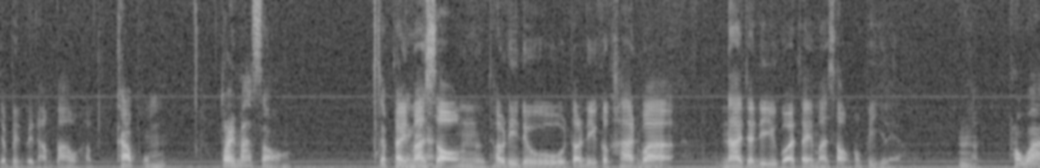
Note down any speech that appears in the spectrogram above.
จะเป็นไปตามเป้าครับ ครับผมไตรมาสสองจะไตรเป็นยังไงมาสฮะสองเท่าที่ดูตอนนี้ก็คาดว่าน่าจะดีกว่าไตรมาสสองของปีที่แล้ว อืมเพราะว่า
